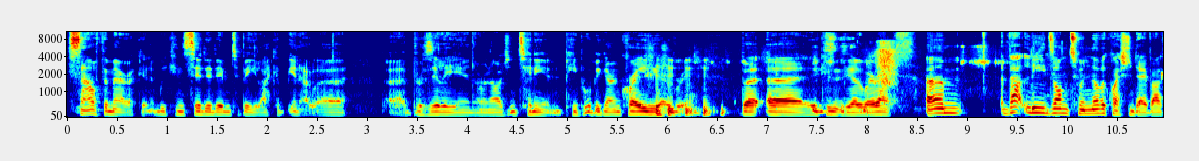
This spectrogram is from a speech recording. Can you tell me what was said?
South American and we considered him to be like a, you know, a, a Brazilian or an Argentinian, people would be going crazy over it. but because it's the other way around. Um, that leads on to another question, Dave. I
